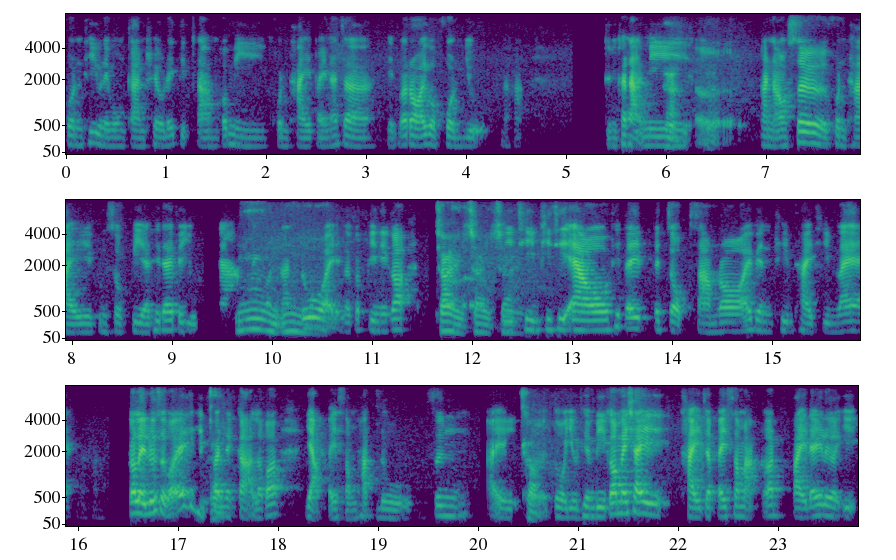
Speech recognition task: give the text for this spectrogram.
คนที่อยู่ในวงการเทรลได้ติดตามก็มีคนไทยไปน่าจะเห็นว่าร้อยกว่าคนอยู่นะคะ ถึงขนาดมีฮะเอ่อ announcer คนไทยคุณโซเฟียที่ได้ไปอยู่ในงานอืมวันนั้นอืมด้วย แล้วก็ปีนี้ก็ใช่ใช่ใช่มีทีม PTL ที่ได้ไปจบ 300 เป็นทีมไทยทีมแรกนะคะก็เลยรู้สึกว่าเอ้ยเห็นบรรยากาศแล้วก็อยากไปสัมผัสดู ซึ่งไอครับเอ่อตัว UTMB ก็ไม่ใช่ใครจะไปสมัครก็ไปได้เลยอีก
